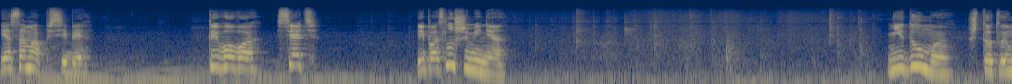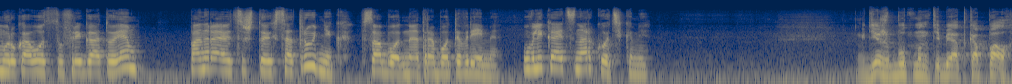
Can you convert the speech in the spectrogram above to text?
Я сама по себе. Ты, Вова, сядь и послушай меня. Не думаю, что твоему руководству фрегату М понравится, что их сотрудник в свободное от работы время увлекается наркотиками. Где ж Бутман тебя откопал,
